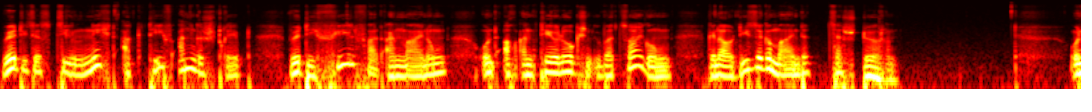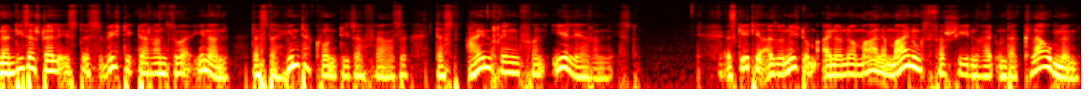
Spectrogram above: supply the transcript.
Wird dieses Ziel nicht aktiv angestrebt, wird die Vielfalt an Meinungen und auch an theologischen Überzeugungen genau diese Gemeinde zerstören. Und an dieser Stelle ist es wichtig daran zu erinnern, dass der Hintergrund dieser Verse das Eindringen von Irrlehren ist. Es geht hier also nicht um eine normale Meinungsverschiedenheit unter Glaubenden,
